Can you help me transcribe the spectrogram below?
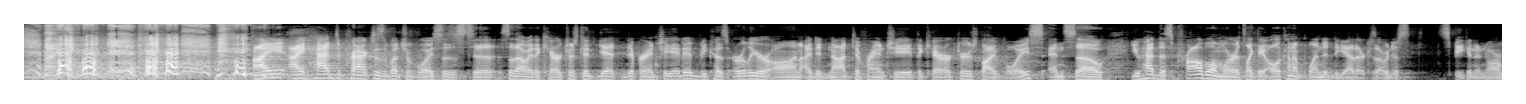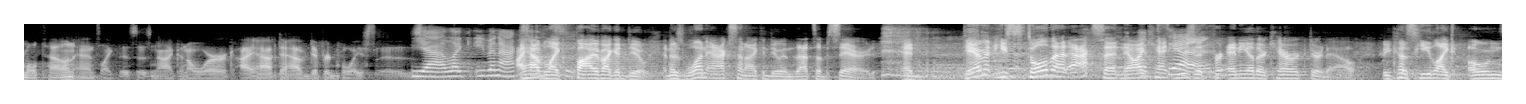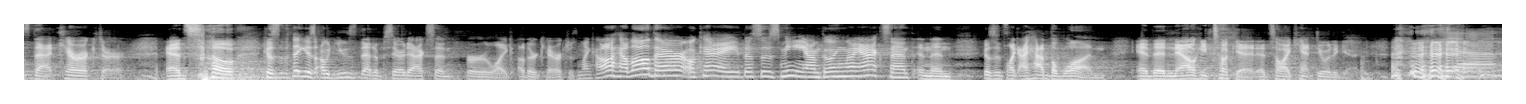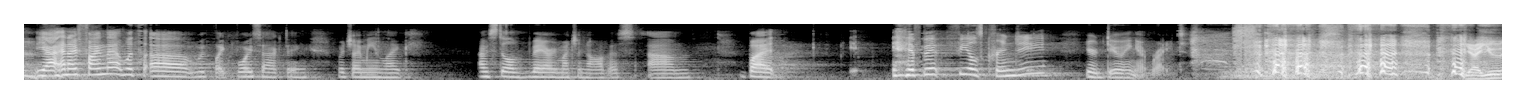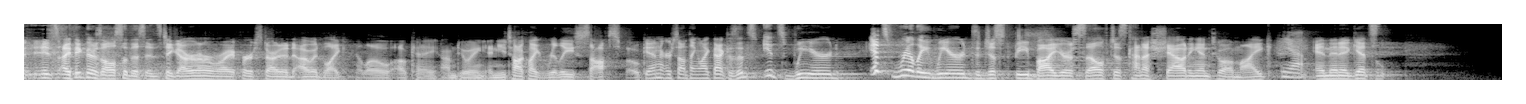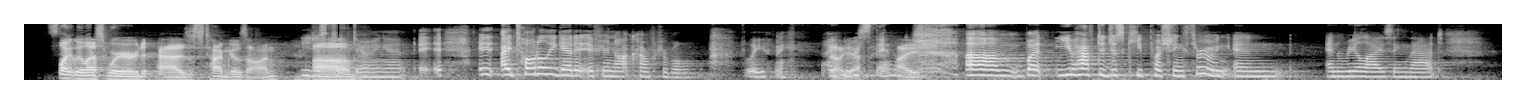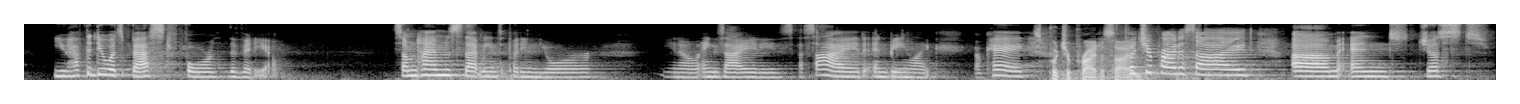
I, I had to practice a bunch of voices to so that way the characters could get differentiated because earlier on I did not differentiate the characters by voice and so you had this problem where it's like they all kind of blended together because I would just speak in a normal tone and it's like this is not going to work. I have to have different voices. yeah, like even accents I have like five I could do, and there's one accent I can do, and that's absurd. And damn it, he stole that accent. Now I can't use it for any other character now because he like owns that character. And so, because the thing is, I would use that absurd accent for like other characters. I'm like, oh, hello there. Okay, this is me. I'm doing my accent, and then because it's like I had the one, and then now he took it, and so I can't do it again. yeah, yeah, and I find that with uh, with like voice acting, which I mean, like, I'm still very much a novice. Um, But if it feels cringy, you're doing it right. yeah, you. It's. I think there's also this instinct. I remember when I first started, I would like, "Hello, okay, I'm doing," and you talk like really soft spoken or something like that because it's it's weird. It's really weird to just be by yourself, just kind of shouting into a mic. Yeah. And then it gets slightly less weird as time goes on. You just Um, keep doing it. It, it. I totally get it if you're not comfortable. Believe me, I oh, yeah. understand. I, Um, but you have to just keep pushing through and and realizing that you have to do what's best for the video. Sometimes that means putting your, you know, anxieties aside and being like, okay, Just put your pride aside. put your pride aside um, and just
